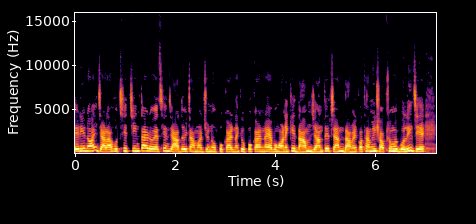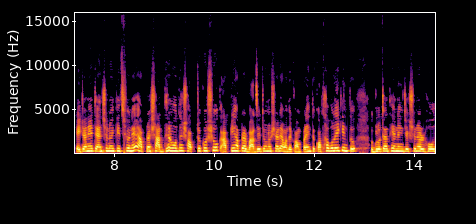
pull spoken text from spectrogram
দেরি নয়, যারা হচ্ছে চিন্তায় রয়েছেন যে আদৌ এটা আমার জন্য উপকার নাকি উপকার নয় এবং অনেকে দাম জানতে চান, দামের কথা আমি সবসময় বলি যে এটা নিয়ে টেনশনের কিছু নেই, আপনার সাধ্যের মধ্যে সবটুকু সুখ। আপনি আপনার বাজেট অনুসারে আমাদের কোম্পানিতে কথা বলেই কিন্তু গ্লুটাথিয়ান ইঞ্জেকশনের হোল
